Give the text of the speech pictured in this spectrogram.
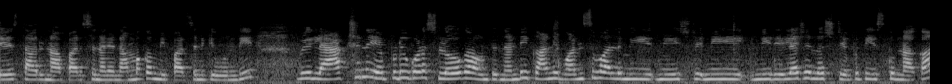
చేస్తారు నా పర్సన్ అనే నమ్మకం మీ పర్సన్కి ఉంది. వీళ్ళ యాక్షన్ ఎప్పుడు కూడా స్లోగా ఉంటుందండి. కానీ వన్స్ వాళ్ళు మీ మీ స్టె- మీ మీ రిలేషన్లో స్టెప్ తీసుకున్నాక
